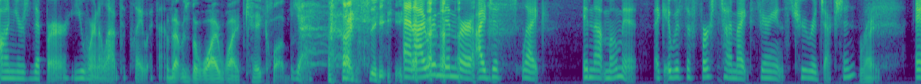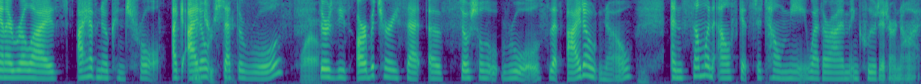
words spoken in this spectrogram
on your zipper, you weren't allowed to play with them. That was the YYK club. Yes. I see. and I remember I just like in that moment, like it was the first time I experienced true rejection. Right. And I realized I have no control. Like I don't set the rules. Wow. There's these arbitrary set of social rules that I don't know, hmm. And someone else gets to tell me whether I'm included or not.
